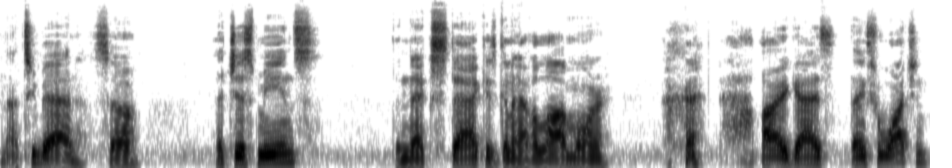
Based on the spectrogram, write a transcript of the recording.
Not too bad. So that just means the next stack is to have a lot more. Alright guys, thanks for watching.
